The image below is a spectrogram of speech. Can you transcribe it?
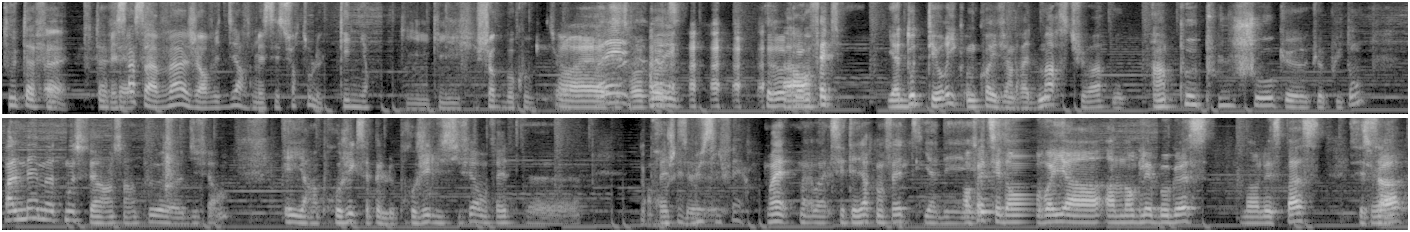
Tout à fait. Ouais. Tout à Mais fait. ça, ça va, j'ai envie de dire, mais c'est surtout le Kenyan qui, qui choque beaucoup. Tu vois. Ouais, Ouais, rends Alors en fait, il y a d'autres théories comme quoi il viendrait de Mars, tu vois, donc un peu plus chaud que, que Pluton. Pas le même atmosphère, hein, c'est un peu euh, différent. Et il y a un projet qui s'appelle le projet Lucifer, en fait. euh, Le En projet fait, euh, Lucifer. Ouais, ouais, ouais. C'est-à-dire qu'en fait, il y a des. En fait, c'est d'envoyer un, un anglais beau gosse dans l'espace, c'est ça. vois,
